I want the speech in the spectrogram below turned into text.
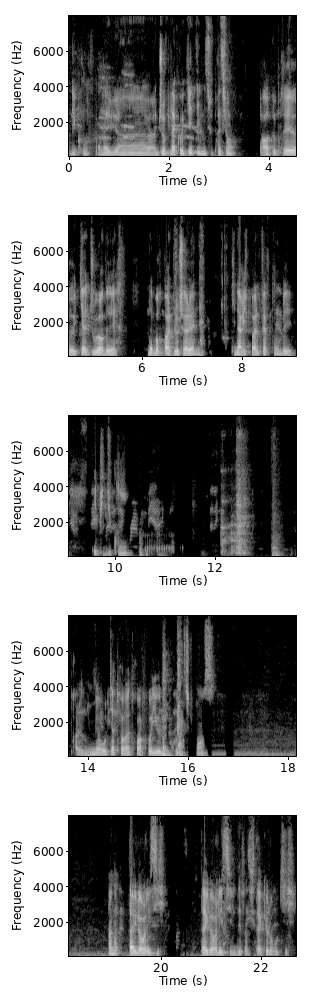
Du coup, on a eu un Joe Flacco qui a été mis sous pression par à peu près 4 joueurs des... D'abord par Joe Allen qui n'arrive pas à le faire tomber. Et puis du coup, euh, par le numéro 83, Foyer Olunkunt, je pense. Ah non, Tyler Lacey. Tyler Lacey, le defensive tackle rookie.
